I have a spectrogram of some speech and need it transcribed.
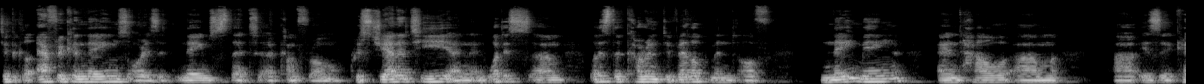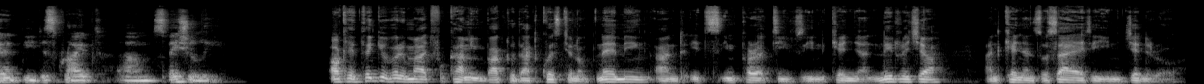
typical African names, or is it names that uh, come from Christianity? And, and what is um, what is the current development of naming, and how um, uh, is it can it be described um, spatially? Okay, thank you very much for coming back to that question of naming and its imperatives in Kenyan literature and Kenyan society in general.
